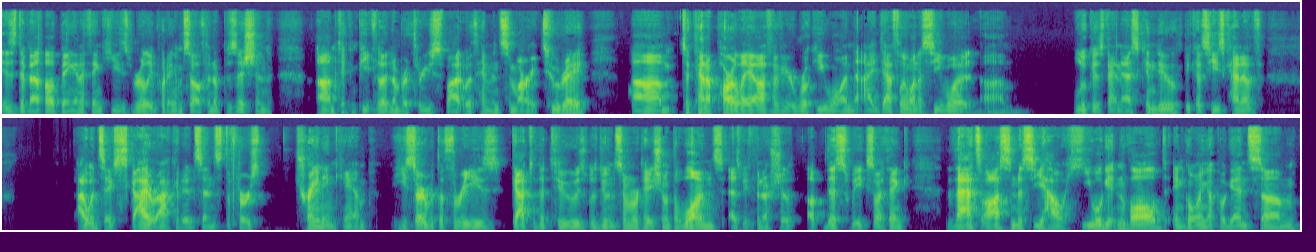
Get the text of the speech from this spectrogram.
is developing, and I think he's really putting himself in a position um, to compete for that number three spot with him and Samori Toure. Um, to kind of parlay off of your rookie one, I definitely want to see what um, Lukas Van Ness can do because he's kind of, I would say, skyrocketed since the first training camp. He started with the threes, got to the twos, was doing some rotation with the ones as we finish up this week. So I think that's awesome to see how he will get involved in going up against some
